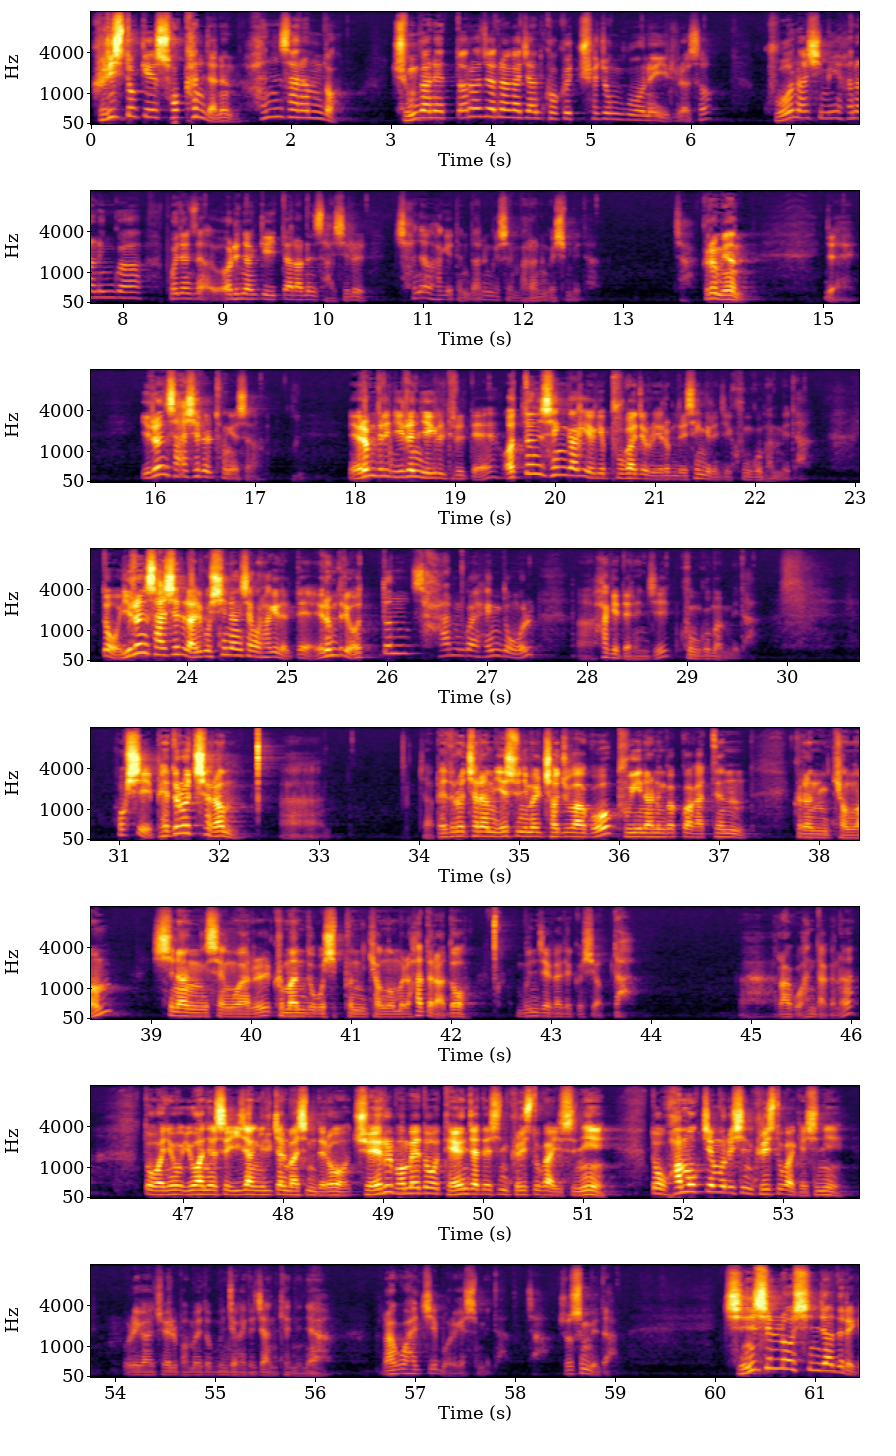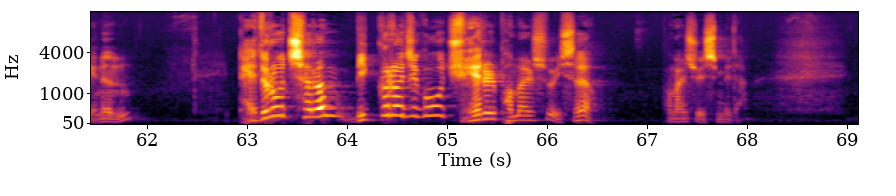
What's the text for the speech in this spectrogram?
그리스도께 속한 자는 한 사람도 중간에 떨어져 나가지 않고 그 최종 구원에 이르러서 구원하심이 하나님과 보좌 어린 양께 있다라는 사실을 찬양하게 된다는 것을 말하는 것입니다. 자, 그러면 이제 이런 사실을 통해서 여러분들이 이런 얘기를 들을 때 어떤 생각이 여기 부가적으로 여러분들이 생기는지 궁금합니다. 또 이런 사실을 알고 신앙생활을 하게 될 때 여러분들이 어떤 삶과 행동을 아, 하게 되는지 궁금합니다. 혹시 베드로처럼 아, 자 베드로처럼 예수님을 저주하고 부인하는 것과 같은 그런 경험, 신앙생활을 그만두고 싶은 경험을 하더라도 문제가 될 것이 없다 라고 한다거나 또 요한일서 2장 1절 말씀대로 죄를 범해도 대언자 되신 그리스도가 있으니 또 화목제물이신 그리스도가 계시니 우리가 죄를 범해도 문제가 되지 않겠느냐라고 할지 모르겠습니다. 자, 좋습니다. 진실로 신자들에게는 베드로처럼 미끄러지고 죄를 범할 수 있어요. 범할 수 있습니다.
